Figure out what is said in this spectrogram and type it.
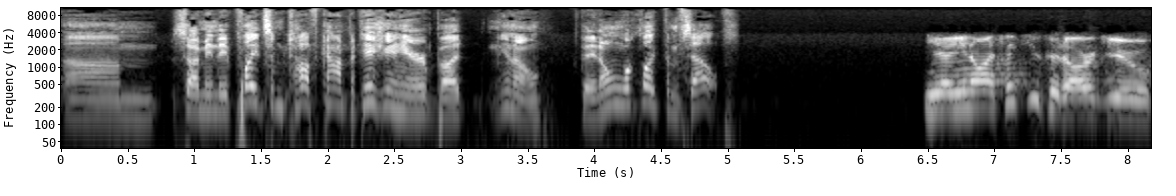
Um, so I mean, they played some tough competition here, but you know they don't look like themselves. Yeah, you know, I think you could argue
